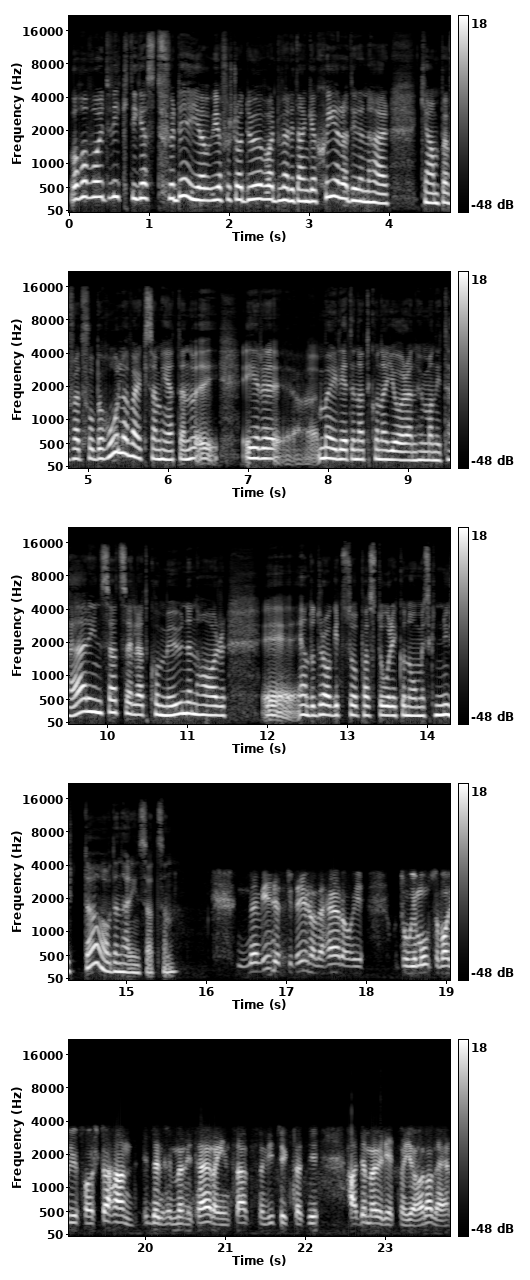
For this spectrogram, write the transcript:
Vad har varit viktigast för dig? Jag, jag, förstår att du har varit väldigt engagerad i den här kampen för att få behålla verksamheten. Eh, är det eh, möjligheten att kunna göra en humanitär insats eller att kommunen har eh, ändå dragit så pass stor ekonomisk nytta av den här insatsen? När vi diskuterade det här och, och tog emot så var det i första hand den humanitära insatsen. Vi tyckte att vi hade möjligheten att göra det här.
